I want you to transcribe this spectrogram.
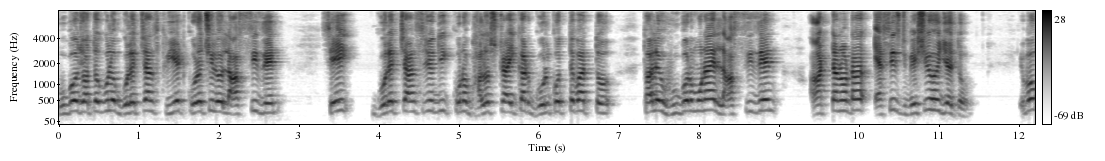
হুগো যতগুলো গোলের চান্স ক্রিয়েট করেছিল লাস্ট সিজন সেই গোলের চান্সে যদি কোনো ভালো স্ট্রাইকার গোল করতে পারতো তাহলে হুগোর মনে হয় লাস্ট সিজন আটটা, নটা অ্যাসিস্ট বেশি হয়ে যেত। এবং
